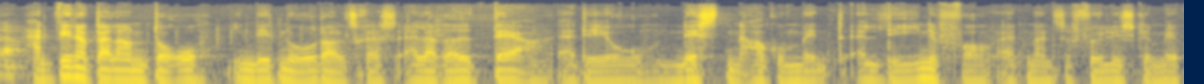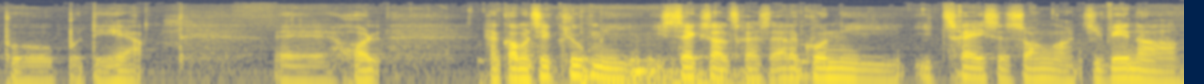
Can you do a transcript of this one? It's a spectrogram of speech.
ja. han vinder Ballon d'Or i 1958. Allerede der er det jo næsten argument alene for, at man selvfølgelig skal med på, på det her øh, hold. Han kommer til klubben i, i 56, er der kun i, i tre sæsoner. De vinder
